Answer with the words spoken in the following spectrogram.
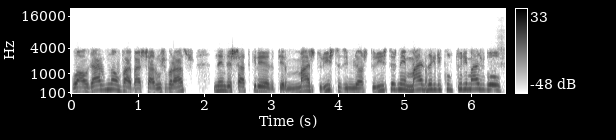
o Algarve não vai baixar os braços, nem deixar de querer ter mais turistas e melhores turistas, nem mais agricultura e mais golfe.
